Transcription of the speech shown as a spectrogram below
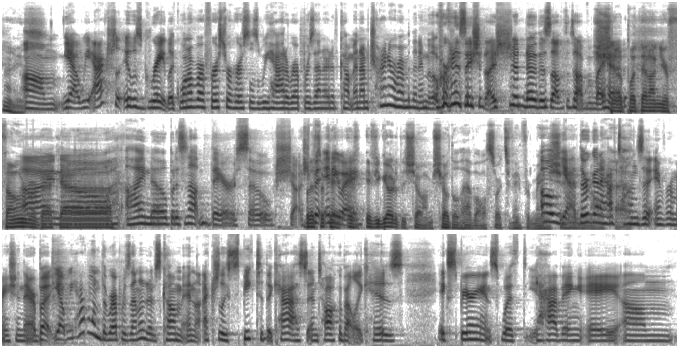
Nice. Um, yeah, we actually it was great. Like one of our first rehearsals, we had a representative come, and I'm trying to remember the name of the organization. I should know this off the top of my Should head. Should have put that on your phone, Rebekah. I know, I know, but it's not there. So shush. But But, okay. anyway. if, if you go to the show, I'm sure they'll have all sorts of information. Oh yeah, they're gonna have that. tons of information there. But yeah, we had one of the representatives come and actually speak to the cast and talk about like his experience with having a um,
